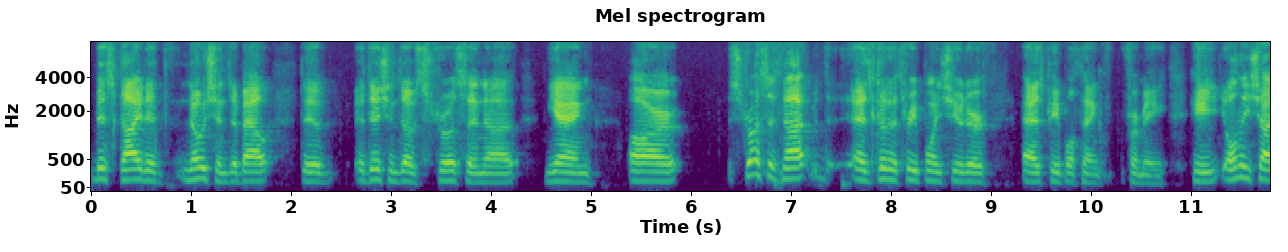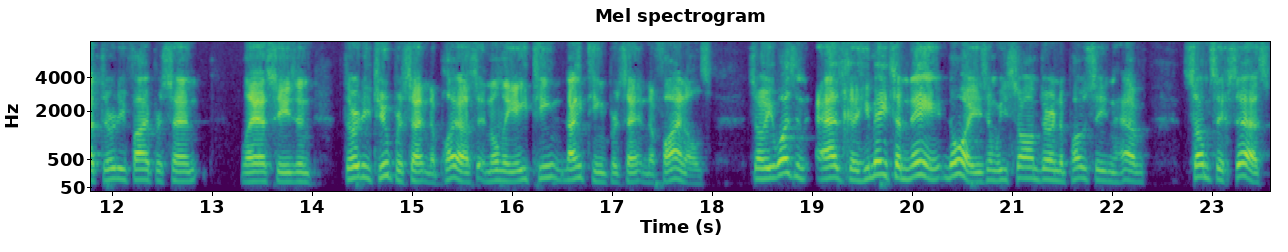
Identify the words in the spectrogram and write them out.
misguided notions about the additions of Strus and uh, Niang are Strus is not as good a three point shooter as people think for me. He only shot 35% last season, 32% in the playoffs, and only 18, 19% in the finals. So he wasn't as good. He made some na- noise, and we saw him during the postseason have some success.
